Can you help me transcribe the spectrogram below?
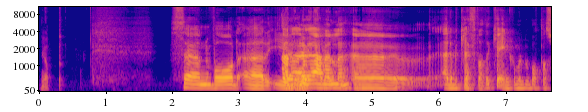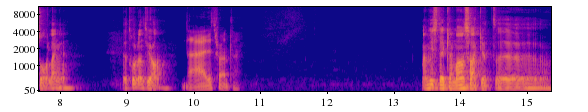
Japp. Sen vad är er... Sen är, är, väl, eh, är det bekräftat att Kane kommer att bli borta så länge? Det trodde inte jag. Nej, det tror jag inte. Men visst, det kan man säkert eh,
